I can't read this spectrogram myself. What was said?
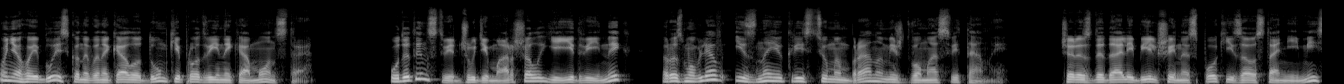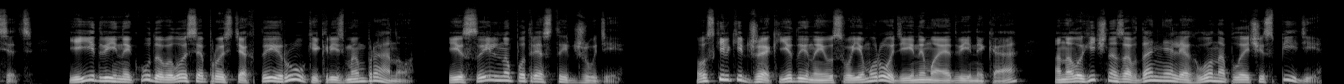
У нього й близько не виникало думки про двійника монстра. У дитинстві Джуді Маршал, її двійник, розмовляв із нею крізь цю мембрану між двома світами. Через дедалі більший неспокій за останній місяць її двійнику довелося простягти руки крізь мембрану і сильно потрясти Джуді. Оскільки Джек єдиний у своєму роді і не має двійника, Аналогічне завдання лягло на плечі Спіді.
